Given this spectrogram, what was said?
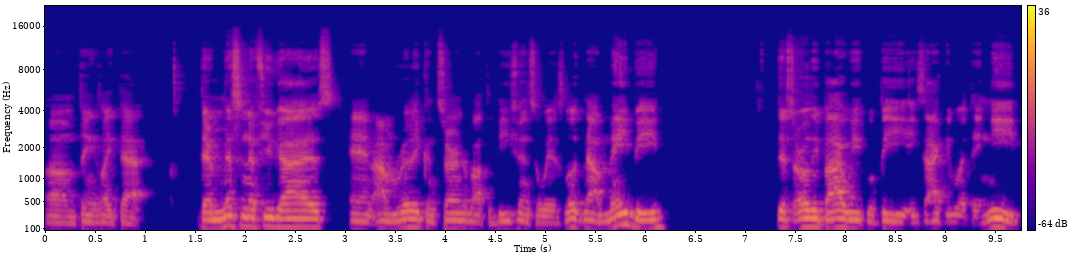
um, things like that. They're missing a few guys, and I'm really concerned about the defense the way it's looked. Now, maybe this early bye week will be exactly what they need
